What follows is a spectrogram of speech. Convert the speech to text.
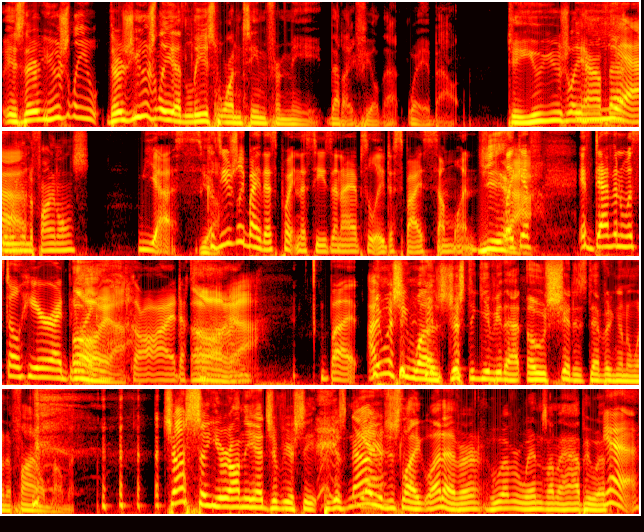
is there usually there's usually at least one team from me that I feel that way about. Do you usually have that Yeah. going into finals? Yes, Yeah. because usually by this point in the season, I absolutely despise someone. Yeah. like if if Devin was still here, I'd be Oh, like, oh, yeah. oh, God, come on. But I wish he was just to give you that oh shit is Devin going to win a final moment. Just so you're on the edge of your seat because now Yeah. you're just like whatever, whoever wins I'm happy with. Yeah.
